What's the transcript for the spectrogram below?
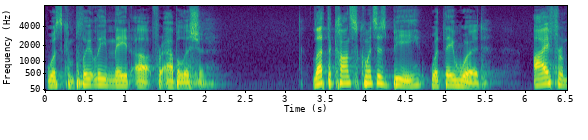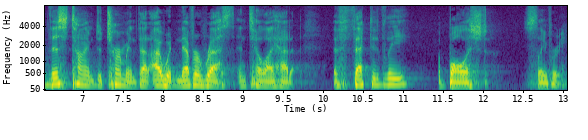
was completely made up for abolition. Let the consequences be what they would. I, from this time, determined that I would never rest until I had effectively abolished slavery.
